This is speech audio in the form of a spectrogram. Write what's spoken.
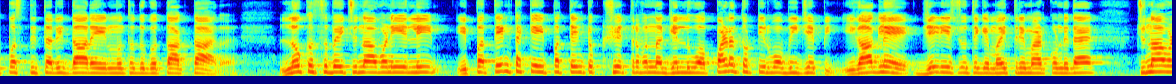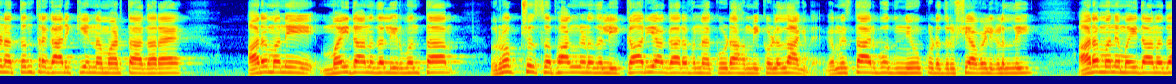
ಉಪಸ್ಥಿತರಿದ್ದಾರೆ ಎನ್ನುವಂಥದ್ದು ಗೊತ್ತಾಗ್ತಾ ಇದೆ. ಲೋಕಸಭೆ ಚುನಾವಣೆಯಲ್ಲಿ ಇಪ್ಪತ್ತೆಂಟಕ್ಕೆ ಇಪ್ಪತ್ತೆಂಟು ಕ್ಷೇತ್ರವನ್ನು ಗೆಲ್ಲುವ ಪಣ ತೊಟ್ಟಿರುವ ಬಿಜೆಪಿ ಈಗಾಗಲೇ ಜೆ ಡಿ ಎಸ್ ಜೊತೆಗೆ ಮೈತ್ರಿ ಮಾಡಿಕೊಂಡಿದೆ. ಚುನಾವಣಾ ತಂತ್ರಗಾರಿಕೆಯನ್ನು ಮಾಡ್ತಾ ಇದ್ದಾರೆ. ಅರಮನೆ ಮೈದಾನದಲ್ಲಿರುವಂಥ ವೃಕ್ಷ ಸಭಾಂಗಣದಲ್ಲಿ ಕಾರ್ಯಾಗಾರವನ್ನು ಕೂಡ ಹಮ್ಮಿಕೊಳ್ಳಲಾಗಿದೆ. ಗಮನಿಸ್ತಾ ಇರ್ಬೋದು ನೀವು ಕೂಡ ದೃಶ್ಯಾವಳಿಗಳಲ್ಲಿ ಅರಮನೆ ಮೈದಾನದ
